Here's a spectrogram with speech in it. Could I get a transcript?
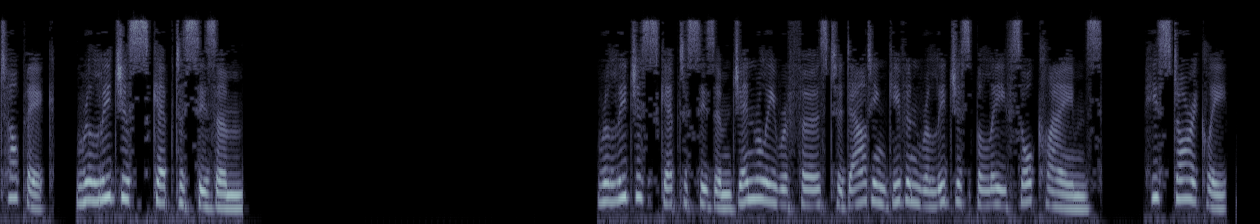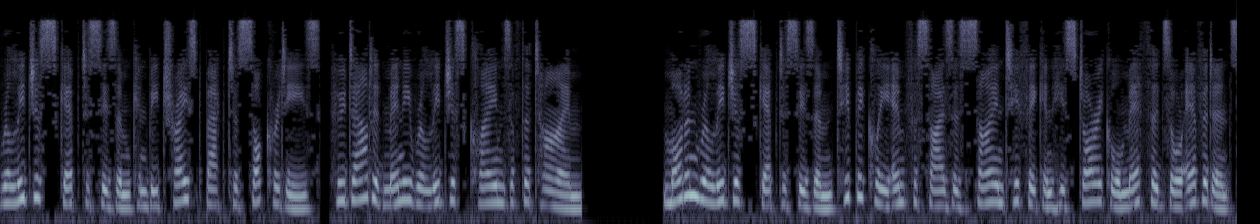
Topic: Religious skepticism. Religious skepticism generally refers to doubting given religious beliefs or claims. Historically, religious skepticism can be traced back to Socrates, who doubted many religious claims of the time. Modern religious skepticism typically emphasizes scientific and historical methods or evidence,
